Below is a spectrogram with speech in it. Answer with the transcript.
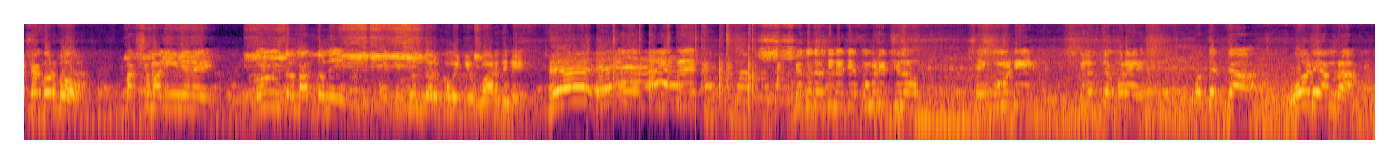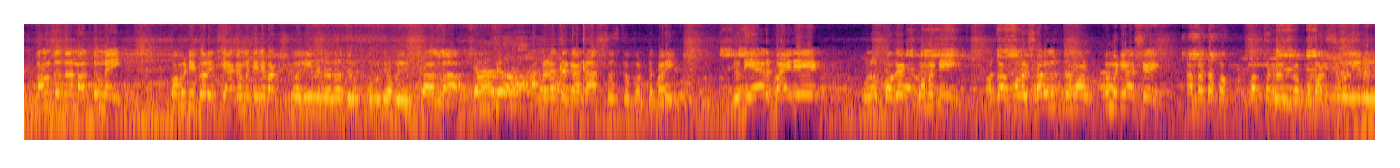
আশা করব বাক্সমাল ইউনিয়নে গণতন্ত্রের মাধ্যমে একটি সুন্দর কমিটি উপহার দিবে। বিগত দিনে যে কমিটি ছিল, সেই কমিটি বিলুপ্ত করে প্রত্যেকটা ওয়ার্ডে আমরা গণতন্ত্রের মাধ্যমে কমিটি করেছি। আগামী দিনে বাক্সমল ইউনিয়নের নতুন কমিটি হবে ইনশাআল্লাহ। আপনাদেরকে আমরা আশ্বস্ত করতে পারি। যদি এর বাইরে কোনো পকেট কমিটি অথবা কোনো ষড়যন্ত্রমূলক কমিটি আসে আমরা তা প্রত্যাখ্যান করব বাক্সুমল ইউনিয়ন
